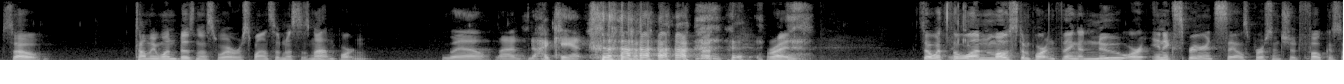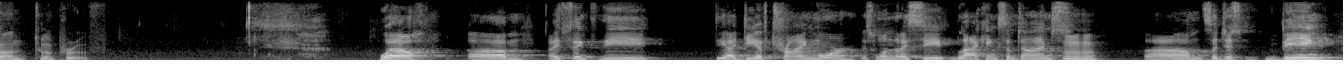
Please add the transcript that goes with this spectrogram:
So tell me one business where responsiveness is not important. Well, I, I can't. right. So, what's the one most important thing a new or inexperienced salesperson should focus on to improve? Well, um, I think the the idea of trying more is one that I see lacking sometimes. Mm-hmm. Um, so, just being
